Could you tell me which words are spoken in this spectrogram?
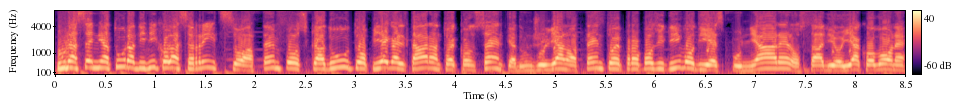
Una segnatura di Nicolas Rizzo a tempo scaduto piega il Taranto e consente ad un Giuliano attento e propositivo di espugnare lo stadio Iacovone.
